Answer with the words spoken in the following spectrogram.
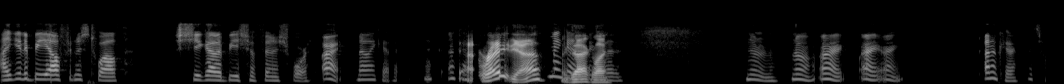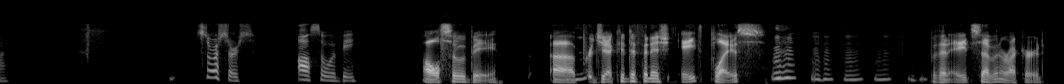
I get a B, I'll finish 12th. She got a B, she'll finish fourth. All right, now I get it. Ok- Okay. Uh, Right? Yeah. I get it, I get Exactly. it. No, no, no, no. All right, all right, all right. I don't care. It's fine. Sorcerers, also a B. Also a B. Uh, Mhm. projected to finish eighth place Mm-hmm, mm-hmm, mm-hmm, mm-hmm. with an eight seven record.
